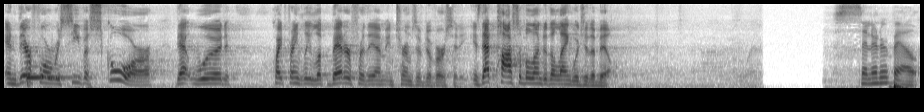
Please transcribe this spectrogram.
and therefore receive a score that would, quite frankly, look better for them in terms of diversity? Is that possible under the language of the bill? Senator Belt.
